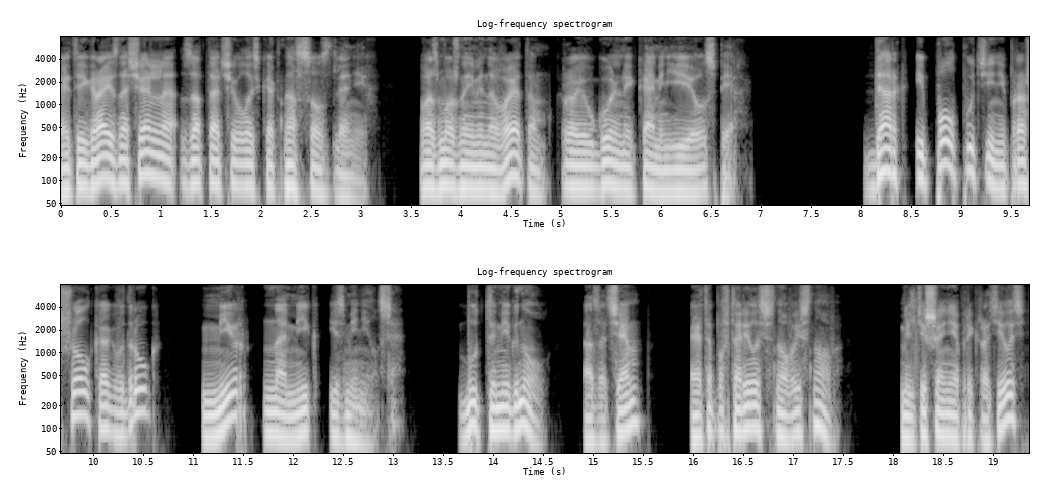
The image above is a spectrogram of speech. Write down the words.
Эта игра изначально затачивалась как насос для них. Возможно, именно в этом краеугольный камень ее успеха. Дарк и полпути не прошел, как вдруг мир на миг изменился. Будто мигнул, а затем это повторилось снова и снова. Мельтешение прекратилось,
